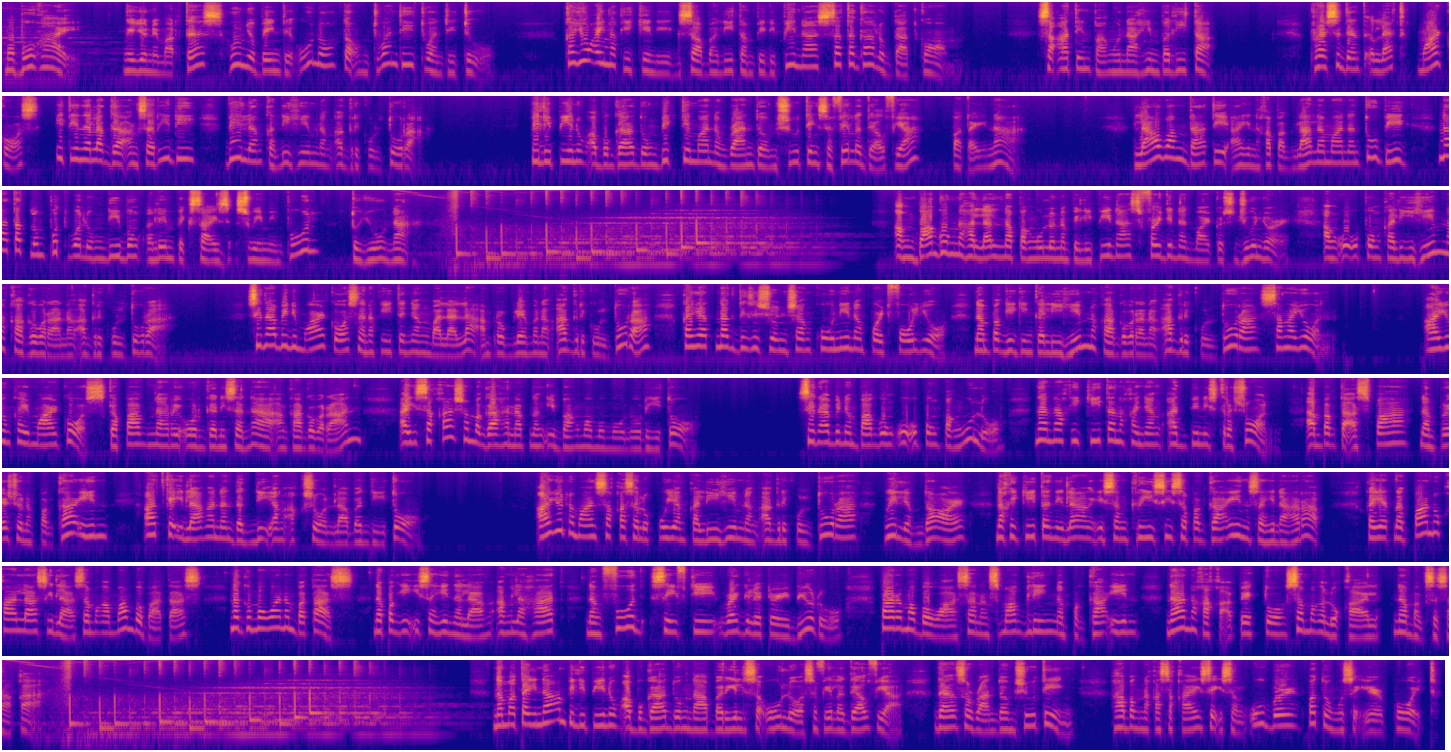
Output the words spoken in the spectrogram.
Mabuhay! Ngayon ay Martes, Hunyo 21, taong 2022. Kayo ay nakikinig sa Balitang Pilipinas sa Tagalog.com. Sa ating pangunahing balita, President-elect Marcos itinalaga ang sarili bilang kalihim ng agrikultura. Pilipinong abogadong biktima ng random shooting sa Philadelphia, patay na. Lawang dati ay nakapaglalaman ng tubig na 38,000 Olympic-size swimming pool, tuyo na. Ang bagong nahalal na Pangulo ng Pilipinas, Ferdinand Marcos Jr., ang uupong kalihim na kagawaran ng agrikultura. Sinabi ni Marcos na nakita niyang malala ang problema ng agrikultura kaya't nagdesisyon siyang kunin ang portfolio ng pagiging kalihim na kagawaran ng agrikultura sa ngayon. Ayon kay Marcos, kapag nareorganisa na ang kagawaran, ay saka siya maghahanap ng ibang mamumuno rito. Sinabi ng bagong uupong Pangulo na nakikita na kanyang administrasyon ang pagtaas pa ng presyo ng pagkain at kailangan ng dagdiang aksyon laban dito. Ayon naman sa kasalukuyang kalihim ng agrikultura, William Darr, nakikita nila ang isang krisis sa pagkain sa hinaharap, kaya't nagpanukala sila sa mga mambabatas na gumawa ng batas na pag-iisahin na lang ang lahat ng Food Safety Regulatory Bureau para mabawasan ang smuggling ng pagkain na nakakaapekto sa mga lokal na magsasaka. Namatay na ang Pilipinong abogadong nabaril sa ulo sa Philadelphia dahil sa random shooting habang nakasakay sa isang Uber patungo sa airport.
